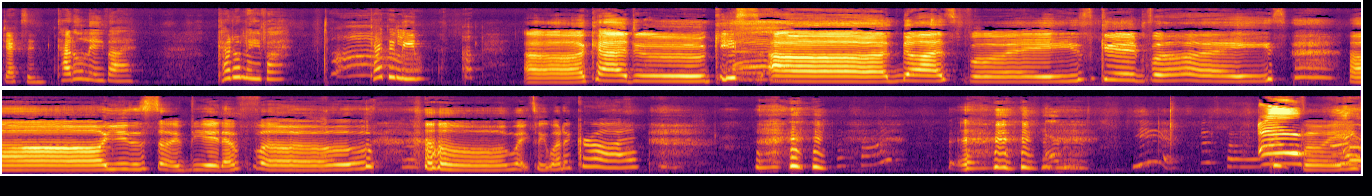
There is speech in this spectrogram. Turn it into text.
Jackson. Cuddle Levi. Cuddle Levi. Cuddle him. Uh, cuddle. Kiss. Ah, nice boys. Good boys. Oh, you are so beautiful. Oh, makes me want to cry. Good boys.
